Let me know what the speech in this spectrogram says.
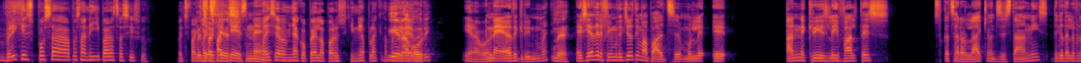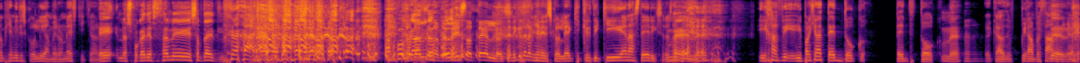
Βρήκες πώ θα, πώς θα ανοίγει η παράστασή σου; Με τις Με με φακέ. τις φακές. φακές, ναι. Θα είσαι με μια κοπέλα πάρω στη σκηνή απλά και θα Ή ένα μαγειρεύει. αγόρι. Ή ένα αγόρι. Ναι, δεν κρίνουμε. Ναι. Εσύ η αδερφή μου δεν ξέρω τι μου απάντησε. Μου λέει, ε, αν είναι κρύε, λέει, βάλτες στο κατσαρολάκι να τις ζεστάνεις. Δεν καταλαβαίνω ποια είναι η δυσκολία. Με ειρωνεύτηκε κιόλας. Ε, να σου πω κάτι, αυτό θα είναι subtitle. Από Θα το, θα κάτω. το λέει στο τέλος. Ε, δεν καταλαβαίνω ποια είναι η δυσκολία. Και κριτική ένα αστέρι, ξέρω. στα Ναι, πέντε. ναι. Είχα δει, υπάρχει ένα TED Talk. TED Talk. Ναι, Ε, κα- Πήγα να πεθάνω. Ναι, και ναι. κάτι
